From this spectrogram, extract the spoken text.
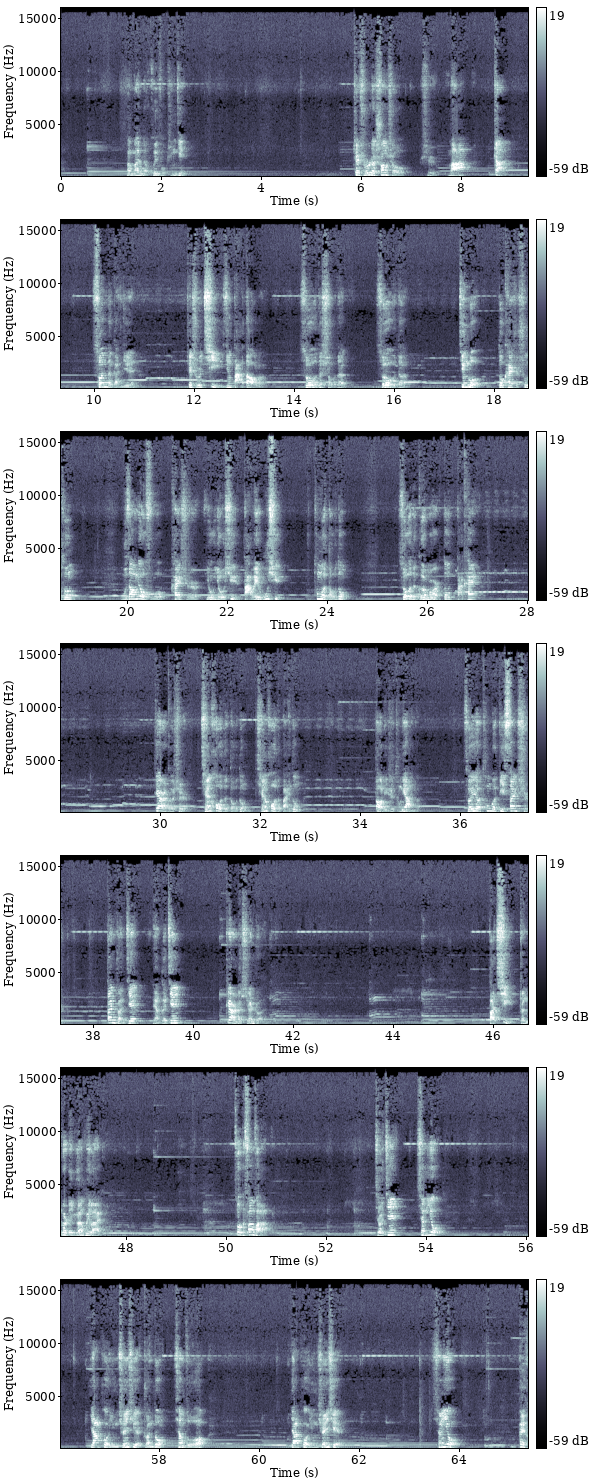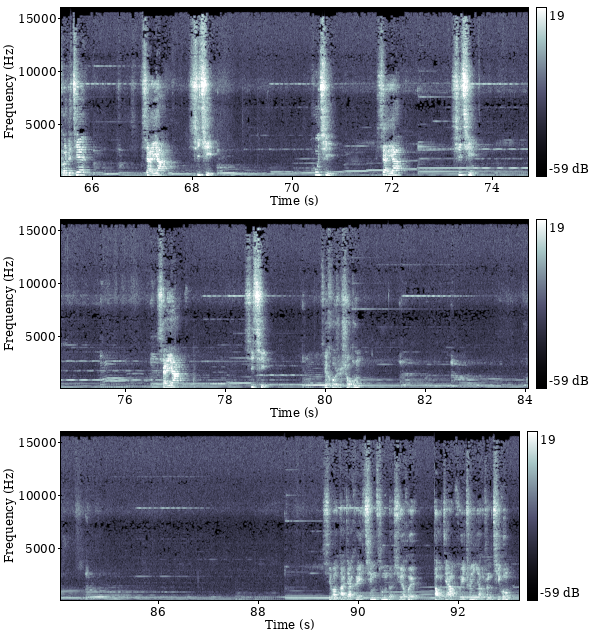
慢慢的恢复平静。这时候的双手是麻、胀、酸的感觉，这时候气已经打到了所有的手的所有的经络都开始疏通，五脏六腑开始由有序打为无序，通过抖动，所有的隔膜都打开。第二个是前后的抖动，前后的摆动，道理是同样的。所以要通过第三式单转肩，两个肩这样的旋转，把气整个的圆回来。做的方法：脚尖向右，压迫涌泉穴转动向左，压迫涌泉穴向右，配合着肩。下压，吸气，呼气，下压，吸气，下压，吸气，最后是收工。希望大家可以轻松的学会道家回春养生气功。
